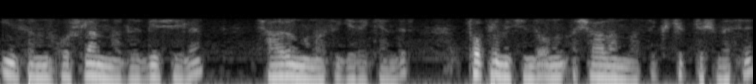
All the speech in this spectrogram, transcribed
insanın hoşlanmadığı bir şeyle çağrılmaması gerekendir. Toplum içinde onun aşağılanması, küçük düşmesi,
